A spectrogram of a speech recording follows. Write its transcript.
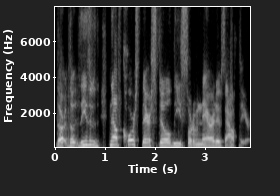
there- th- these are now, of course, there's still these sort of narratives out there.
